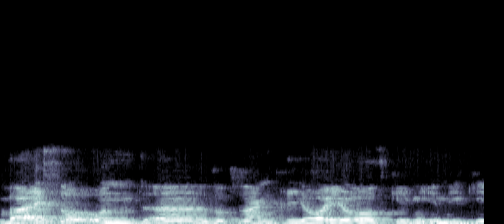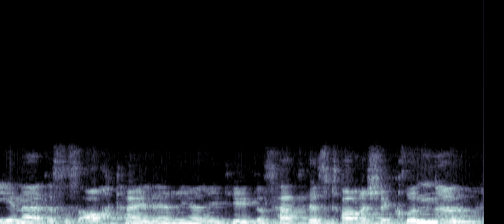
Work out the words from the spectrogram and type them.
Weiße und äh, sozusagen Criollos gegen Indigene, das ist auch Teil der Realität. Das hat historische Gründe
